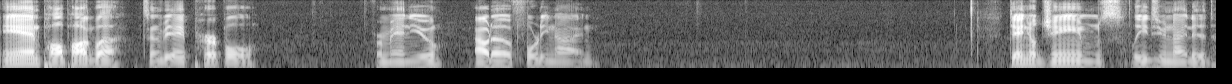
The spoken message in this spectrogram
And Paul Pogba. It's going to be a purple for Man U out of 49. Daniel James, Leeds United.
